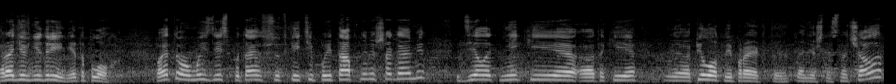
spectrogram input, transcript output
ради внедрения, это плохо. Поэтому мы здесь пытаемся все-таки идти поэтапными шагами, делать некие а, такие а, пилотные проекты, конечно, сначала.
